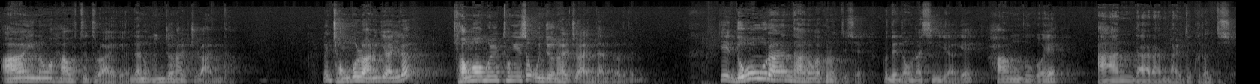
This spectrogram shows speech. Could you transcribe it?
I know how to drive. 나는 운전할 줄 안다. 정보를 아는 게 아니라 경험을 통해서 운전을 할줄 안다는 거거든요. 이게 know라는 단어가 그런 뜻이에요. 근데 너무나 신기하게 한국어에 안다라는 말도 그런 뜻이에요.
